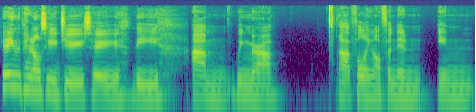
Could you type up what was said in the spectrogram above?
getting the penalty due to the um, wing mirror uh, falling off, and then in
